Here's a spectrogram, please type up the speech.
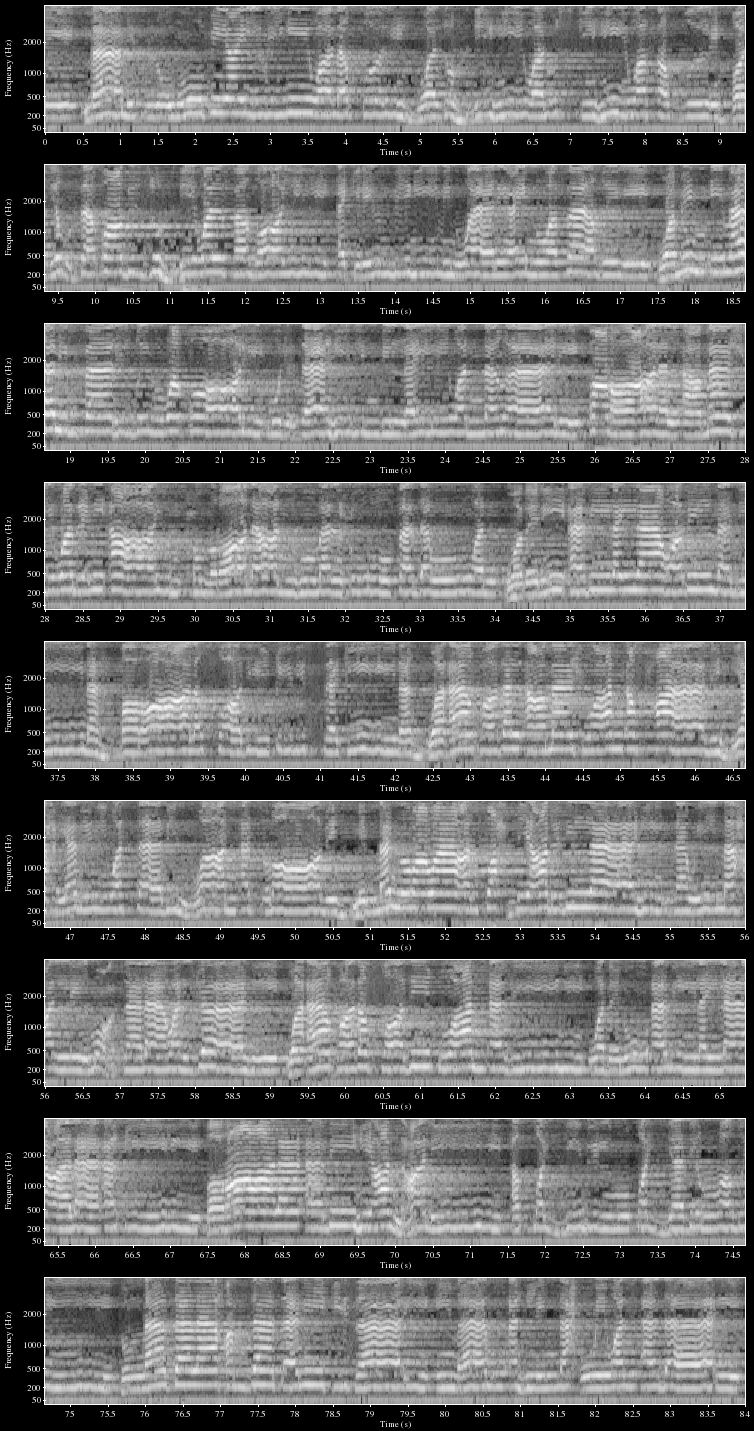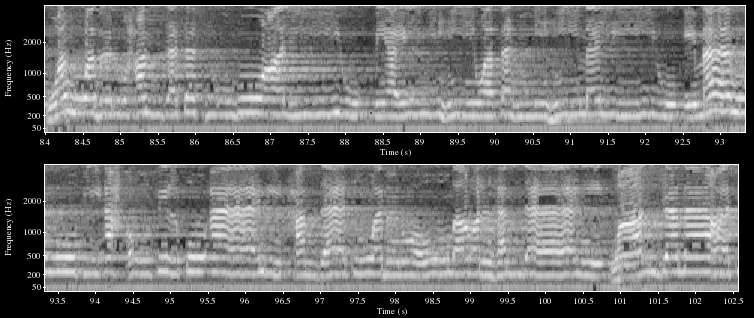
ما مثله في علمه ونقله وزهده ونسكه وفضله قد ارتقى بالزهد والفضائل أكرم به من وارع وفاضل ومن إمام فارض وقاري مجتهد بالليل والنهار قرى على الأعماش وابن أعين حمران عنهما الحروف دون وابن أبي ليلى وبالمدينة قرى على الصديق ذي السكينة وآخذ الأعماش عن أصحابه يحيى بن وثاب وعن أترابه. ممن روى عن صحب عبد الله ذوي المحل المعتلى والجاه وآخذ الصديق عن أبيه وابن أبي ليلى على أخيه. قرى على أبيه عن علي الطيب المطيب الرضي ثم تلا حمزة الكساء إمام أهل النحو والأداء. وهو ابن حمزة اسمه علي في علمه وفهمه ملي إمامه في أحرف القرآن حمزة وابن عمر الهمداني. وعن جماعة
